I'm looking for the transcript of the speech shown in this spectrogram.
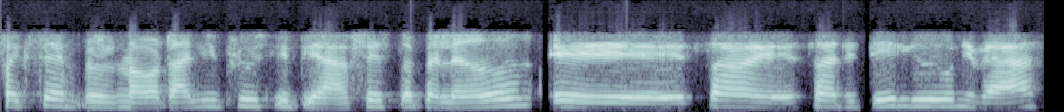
For eksempel, når der lige pludselig bliver fest og ballade, øh, så, øh, så er det det lydunivers,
